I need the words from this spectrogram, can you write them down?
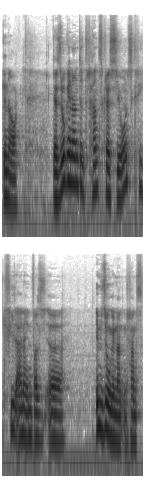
Genau. Der sogenannte Transgressionskrieg fiel einer Invasion. Äh, Im sogenannten Trans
